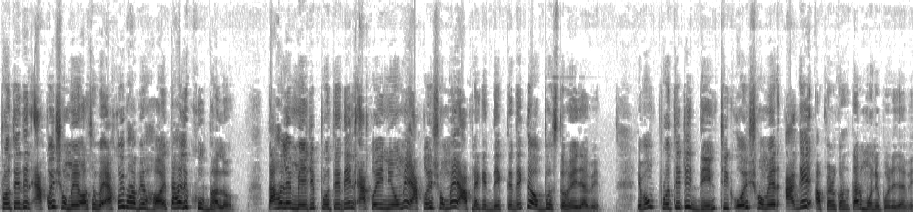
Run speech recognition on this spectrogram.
প্রতিদিন একই সময়ে অথবা একইভাবে হয়, তাহলে খুব ভালো। তাহলে মেয়েটি প্রতিদিন একই নিয়মে, একই সময়ে আপনাকে দেখতে দেখতে অভ্যস্ত হয়ে যাবে এবং প্রতিটি দিন ঠিক ওই সময়ের আগে আপনার কথা তার মনে পড়ে যাবে।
